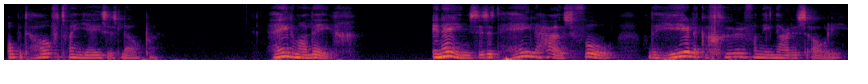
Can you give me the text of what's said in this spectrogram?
op het hoofd van Jezus lopen. Helemaal leeg. Ineens is het hele huis vol van de heerlijke geur van die nardusolie.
